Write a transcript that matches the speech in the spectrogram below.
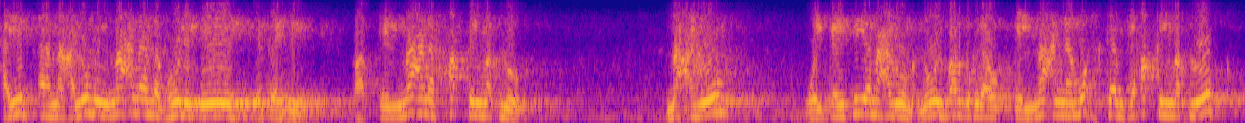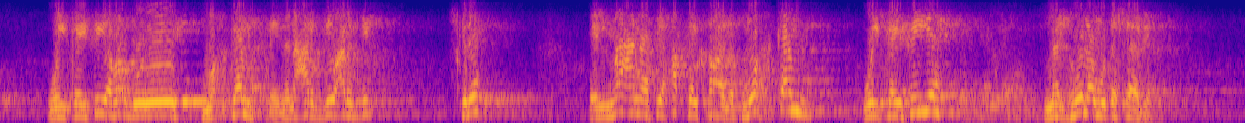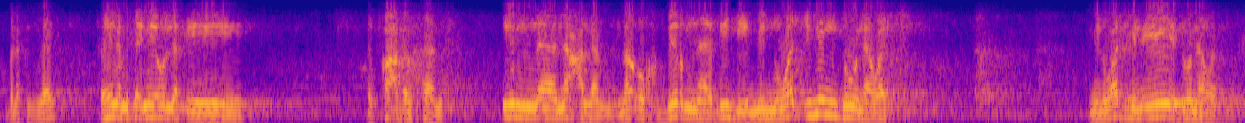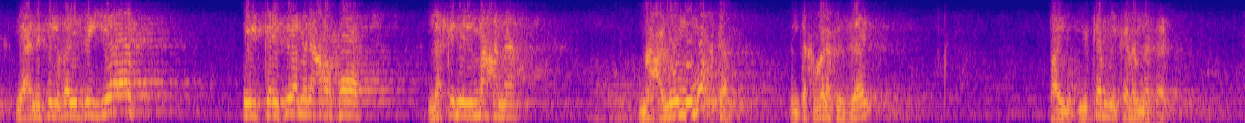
هيبقى معلوم المعنى مجهول الايه؟ الكيفية. طب المعنى في حق المخلوق؟ معلوم والكيفية معلومة. نقول برضو كده اهو المعنى محكم في حق المخلوق والكيفية برضو إيه؟ محكمة. لأن أنا عارف دي وعارف دي. مش كده؟ المعنى في حق الخالق محكم والكيفية مجهولة ومتشابهة. بالك إزاي؟ فهنا مثلا يقول لك إيه؟ القاعدة الخامسة. إنا نعلم ما أخبرنا به من وجه دون وجه. من وجه إيه؟ دون وجه. يعني في الغيبيات الكيفية ما نعرفهاش لكن المعنى معلوم ومحكم. انت خبرك إزاي؟ طيب نكمل كلامنا تاني.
